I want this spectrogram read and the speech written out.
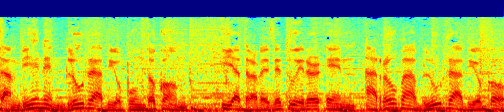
También en bluradio.com y a través de Twitter en arroba blurradioco.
